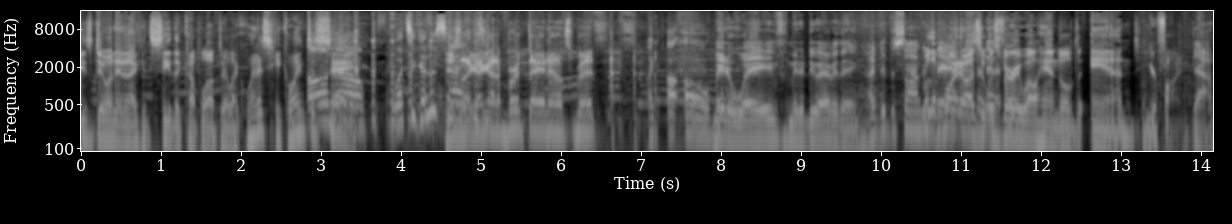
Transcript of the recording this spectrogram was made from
He's doing it, and I could see the couple out there like, what is he going to Oh say? no! What's he gonna say? He's like, I got a birthday announcement. Like, uh oh. Made her wave, made her do everything. I did the song. Well, the and point was, I it was did very well handled, and you're fine. Yeah,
